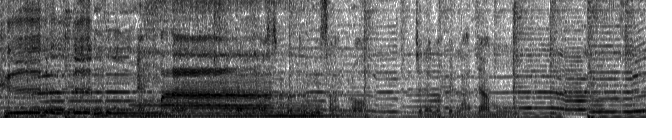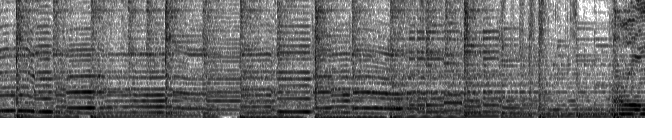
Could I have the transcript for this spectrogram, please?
คืนแอนนี่มานะแสดงรอสู่ประตูนี้สามรอบ จะได้มาเป็นหลานยาโมรุ่ง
